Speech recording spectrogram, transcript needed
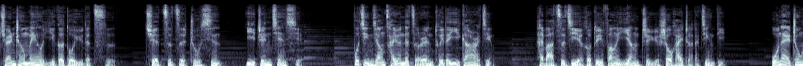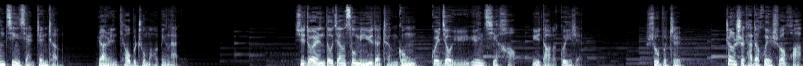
全程没有一个多余的词，却字字诛心，一针见血。不仅将裁员的责任推得一干二净，还把自己也和对方一样置于受害者的境地，无奈中尽显真诚。让人挑不出毛病来。许多人都将苏明玉的成功归咎于运气好，遇到了贵人。殊不知，正是他的会说话，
